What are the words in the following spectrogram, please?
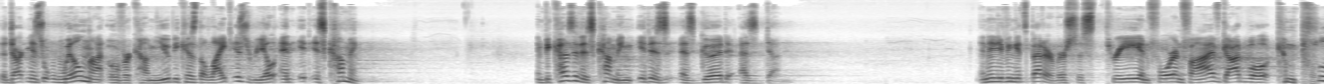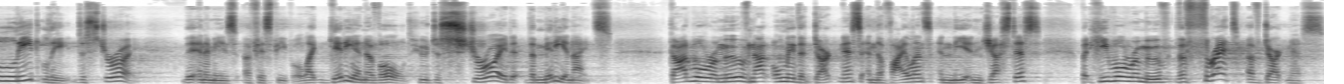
The darkness will not overcome you because the light is real and it is coming. And because it is coming, it is as good as done. And it even gets better. Verses 3 and 4 and 5 God will completely destroy the enemies of his people, like Gideon of old, who destroyed the Midianites God will remove not only the darkness and the violence and the injustice, but He will remove the threat of darkness.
